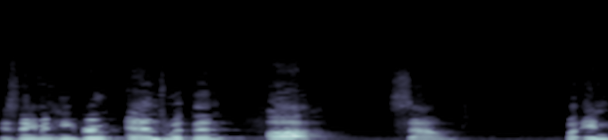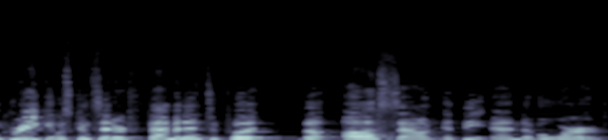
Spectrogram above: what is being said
his name in Hebrew ends with an a sound. But in Greek, it was considered feminine to put the a sound at the end of a word.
